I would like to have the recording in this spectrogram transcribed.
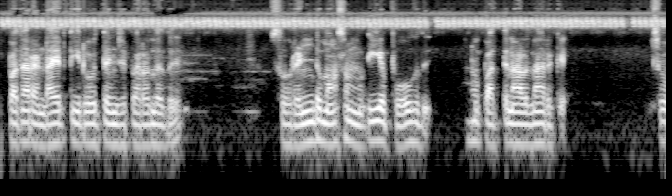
இப்போ தான் ரெண்டாயிரத்தி இருபத்தஞ்சி பிறந்தது. ஸோ ரெண்டு மாதம் முடிய போகுது. இன்னும் பத்து நாள் தான் இருக்குது ஸோ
